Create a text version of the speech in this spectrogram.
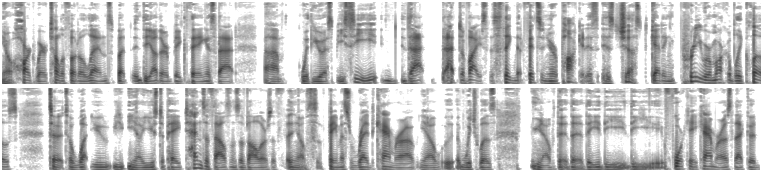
you know hardware telephoto lens but the other big thing is that um, with USB-C, that that device, this thing that fits in your pocket, is is just getting pretty remarkably close to, to what you, you, you know used to pay tens of thousands of dollars of you know famous red camera, you know, which was you know the the the the, the 4K cameras that could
